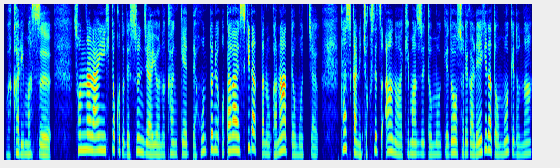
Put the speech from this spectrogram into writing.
わかります。そんな LINE 一言で済んじゃうような関係って本当にお互い好きだったのかなって思っちゃう。確かに直接会うのは気まずいと思うけど、それが礼儀だと思うけどな。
